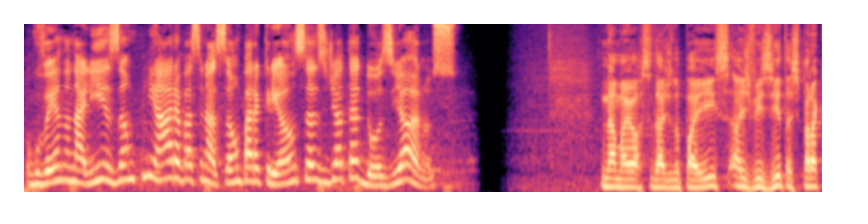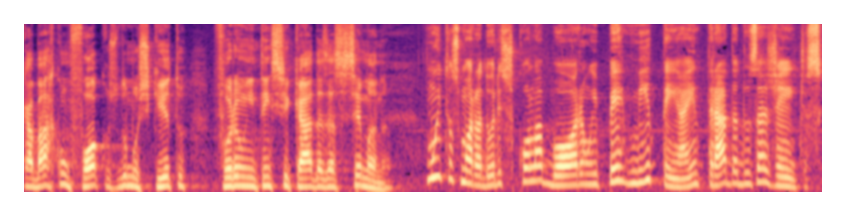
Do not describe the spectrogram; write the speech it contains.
O governo analisa ampliar a vacinação para crianças de até 12 anos. Na maior cidade do país, as visitas para acabar com focos do mosquito foram intensificadas essa semana. Muitos moradores colaboram e permitem a entrada dos agentes.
